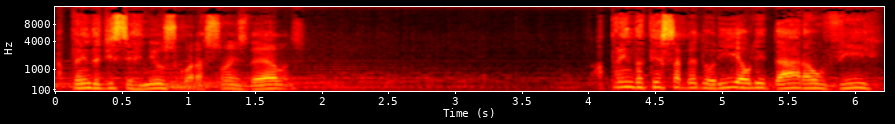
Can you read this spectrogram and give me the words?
Aprenda a discernir os corações delas. Aprenda a ter sabedoria ao lidar, a ouvir.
